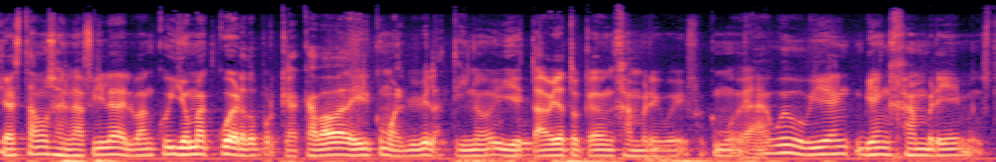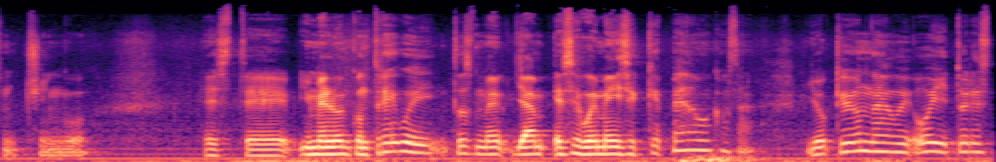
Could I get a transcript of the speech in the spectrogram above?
ya estamos en la fila del banco y yo me acuerdo porque acababa de ir como al Vive Latino y Ujú. había tocado Enjambre, güey. Fue como de, ah, huevo, bien, bien Enjambre, me gustó un chingo. Este, y me lo encontré, güey. Entonces me, ya ese güey me dice, ¿qué pedo? ¿Cómo está? Yo, ¿qué onda, güey? Oye, tú eres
